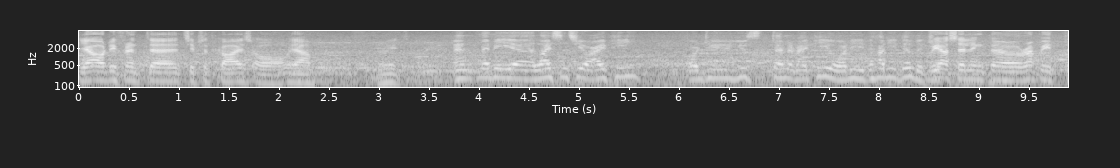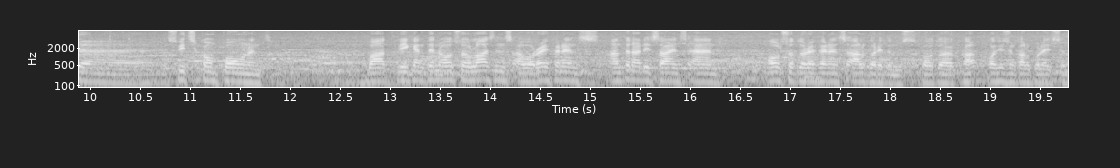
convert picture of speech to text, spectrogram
yeah, or different uh, chipset guys, or yeah. right? And maybe uh, license your IP, or do you use standard IP, or do you, how do you build it? We are selling the Rabbit uh, switch component, but we can then also license our reference antenna designs and also the reference algorithms for the cal- position calculation.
